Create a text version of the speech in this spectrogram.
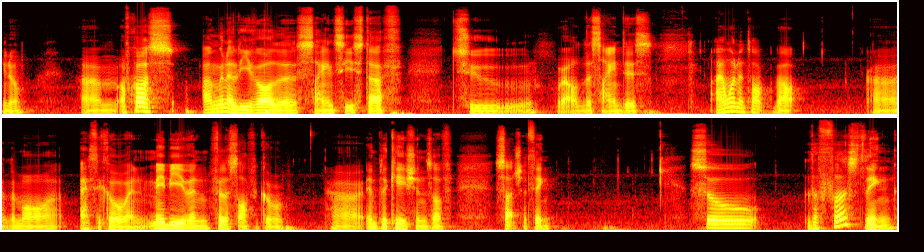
you know. Um, of course, I'm gonna leave all the sciencey stuff to well the scientists. I want to talk about uh, the more ethical and maybe even philosophical uh, implications of such a thing. So, the first thing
